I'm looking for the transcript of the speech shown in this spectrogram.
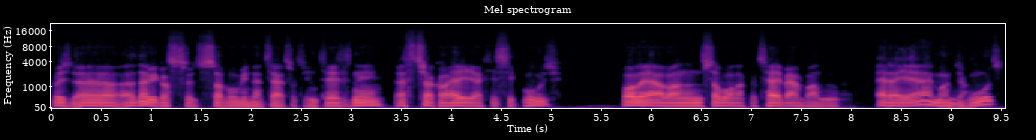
hogy uh, nem igaz, hogy Szabó mindent el tud intézni, ezt csak a helyiek hiszik úgy. Valójában Szabónak, hogy helyben van ereje, mondjam úgy,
